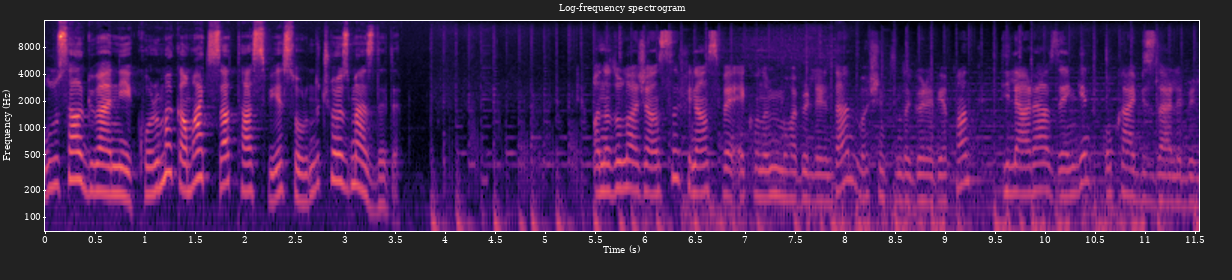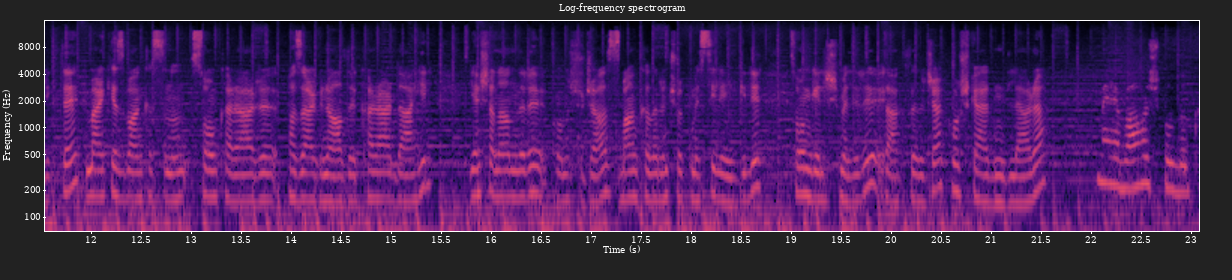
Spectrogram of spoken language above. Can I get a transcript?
ulusal güvenliği korumak amaçsa tasfiye sorunu çözmez dedi. Anadolu Ajansı finans ve ekonomi muhabirlerinden Washington'da görev yapan Dilara Zengin Okay bizlerle birlikte. Merkez Bankası'nın son kararı, pazar günü aldığı karar dahil yaşananları konuşacağız. Bankaların çökmesiyle ilgili son gelişmeleri aktaracak. Hoş geldin Dilara. Merhaba, hoş bulduk.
